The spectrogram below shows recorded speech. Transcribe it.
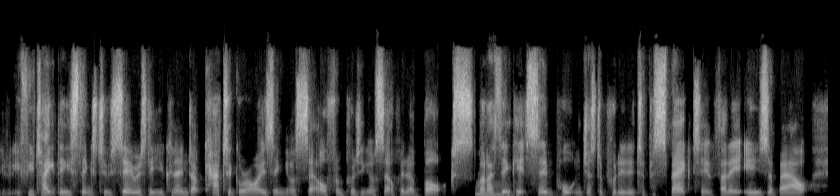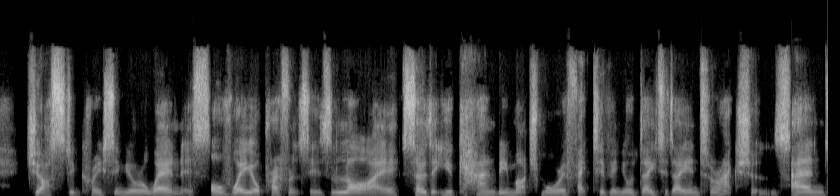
if you take these things too seriously, you can end up categorizing yourself and putting yourself in a box. Mm-hmm. But I think it's important just to put it into perspective that it is about just increasing your awareness of where your preferences lie so that you can be much more effective in your day to day interactions. And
